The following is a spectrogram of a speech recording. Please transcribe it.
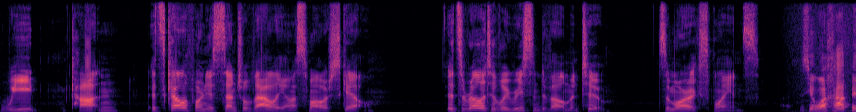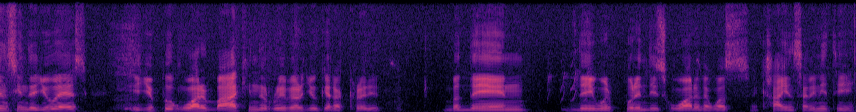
wheat, cotton. It's California's Central Valley on a smaller scale. It's a relatively recent development, too. Zamora explains. See, what happens in the US, if you put water back in the river, you get a credit. But then they were putting this water that was high in salinity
